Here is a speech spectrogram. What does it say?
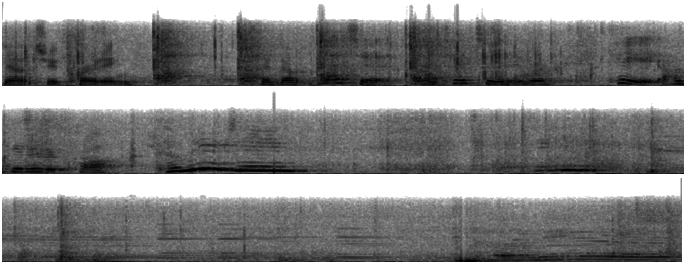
Now it's recording. So don't touch it. Don't touch it anymore. Okay, I'll get her to crawl. Come here, Jane. Jane. Come here.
